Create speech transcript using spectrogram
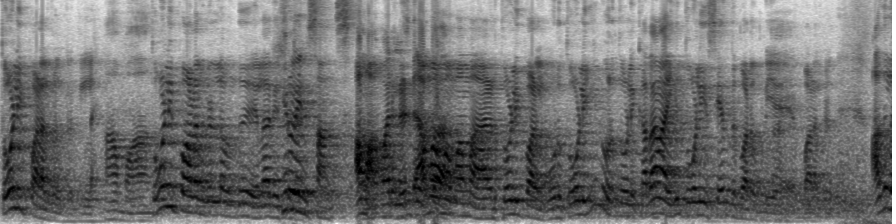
தோழி பாடல்கள் இருக்குல்ல? ஆமா. தோழி பாடல்களில் வந்து எல்லாரும் ஹீரோயின் சாங்ஸ் ஆமா மாதிரி ரெண்டு ஆமா ஆமா ஆமா தோழி பாடல் ஒரு தோழியும் ஒரு தோழி கதாநாயகி தோழியும் சேர்ந்து பாடக்கூடிய பாடல்கள். அதுல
